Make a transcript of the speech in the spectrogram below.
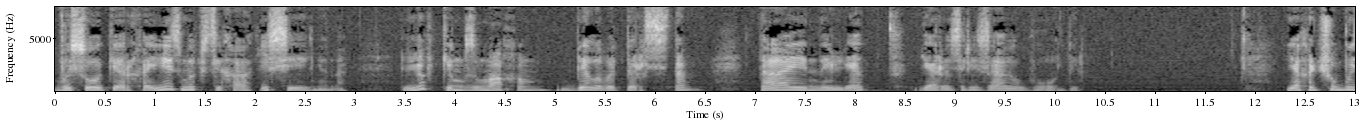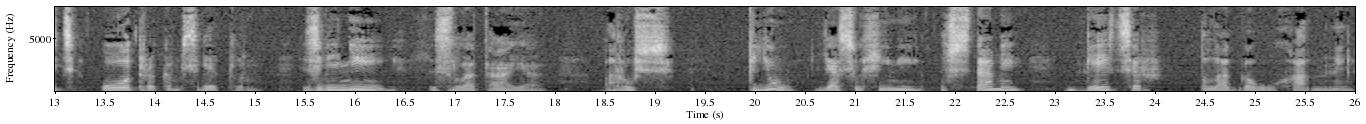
высокие архаизмы в стихах Есенина. Легким взмахом белого перста тайны лет я разрезаю воды. Я хочу быть отроком светлым, звени, золотая Русь. Пью я сухими устами ветер благоуханный.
